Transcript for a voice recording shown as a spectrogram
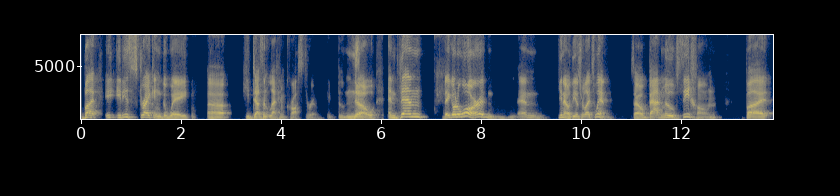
But it, it is striking the way uh, he doesn't let him cross through. No, and then they go to war, and and you know the Israelites win. So bad move, Sichon, but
